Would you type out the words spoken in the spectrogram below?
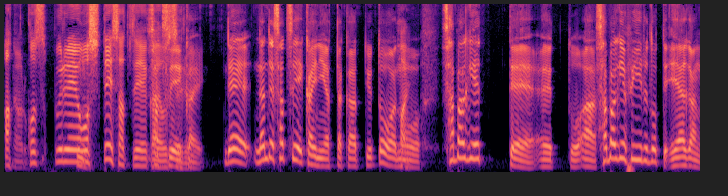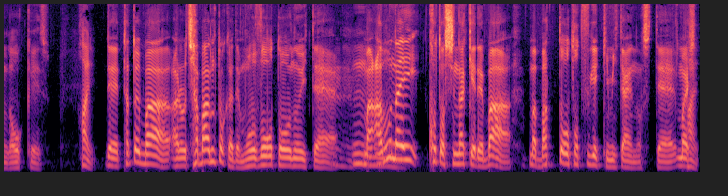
あコスプレをして撮影会をする、撮影会。でなんで撮影会にやったかっていうとあの、サバゲーってえっとあサバゲーフィールドってエアガンが OK ですはい。で例えばあの茶番とかで模造刀を抜いて、うん。まあ、危ないことしなければ、まあ、抜刀突撃みたいのして、まあはい。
